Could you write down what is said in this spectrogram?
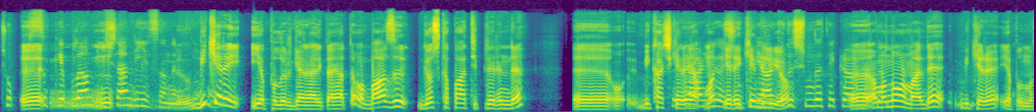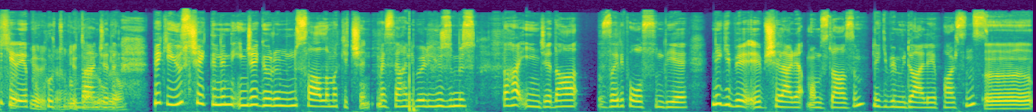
Çok Ee, sık yapılan bir işlem değil sanırım. değil Bir mi? kere yapılır genellikle hayatta ama bazı göz kapağı tiplerinde e, birkaç kere yapmak çünkü. Bir gerekebiliyor. arkadaşım da E, ama normalde bir kere yapılması Bir kere yapıp kurtulun bence de. oluyor. Peki yüz şeklinin ince görünümünü sağlamak için mesela hani böyle yüzümüz daha ince, daha zarif olsun diye ne gibi e, bir şeyler yapmamız lazım? Ne gibi müdahale yaparsınız? Ee,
